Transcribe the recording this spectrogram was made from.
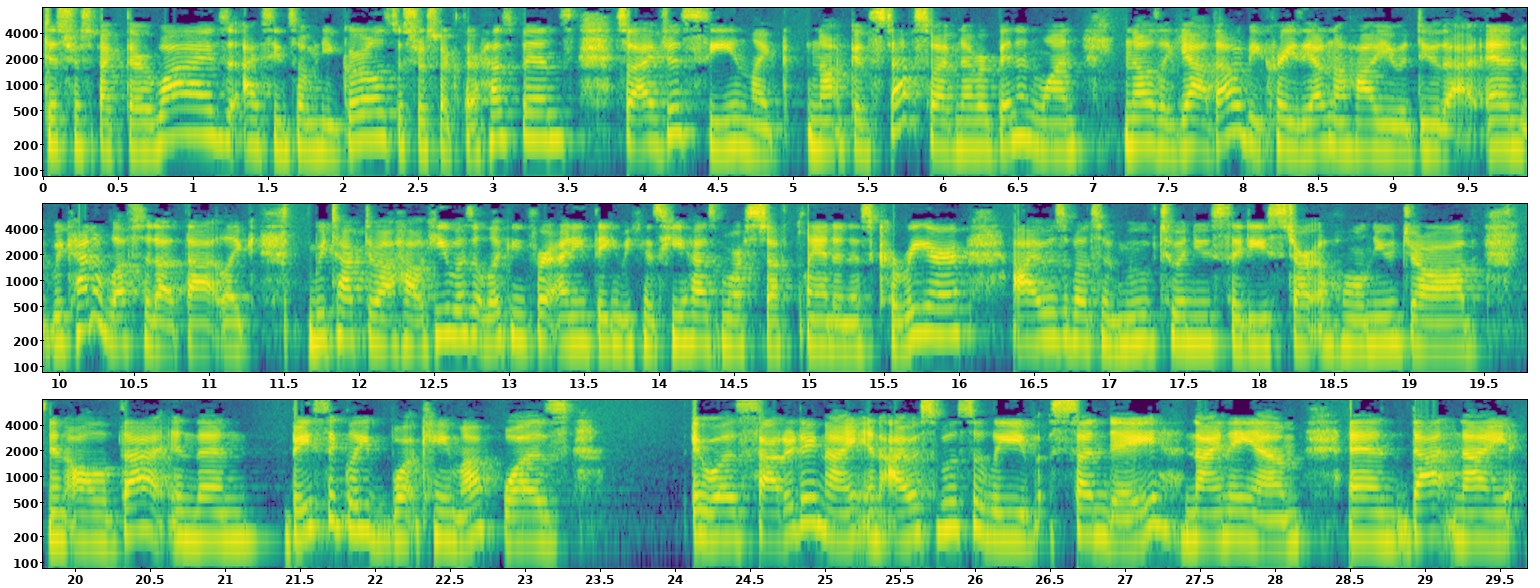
disrespect their wives. I've seen so many girls disrespect their husbands. So I've just seen like not good stuff. So I've never been in one. And I was like, Yeah, that would be crazy. I don't know how you would do that. And we kind of left it at that. Like, we talked about how he wasn't looking for anything because he has more stuff planned in his career. I was about to move to a new city, start a whole new job job and all of that. And then basically what came up was it was Saturday night and I was supposed to leave Sunday, 9 a.m. And that night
